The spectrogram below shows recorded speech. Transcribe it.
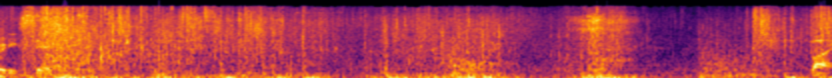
Pretty sick. But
